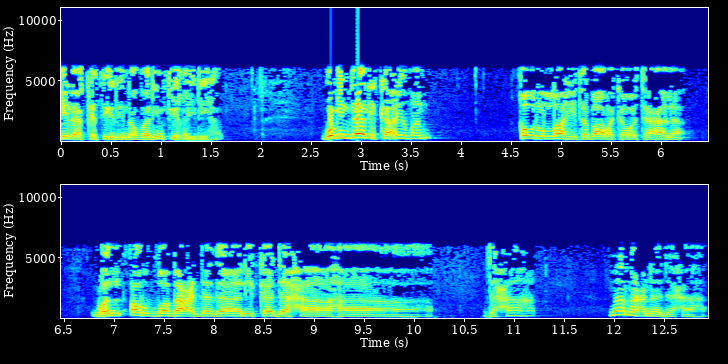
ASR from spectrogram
إلى كثير نظر في غيرها. ومن ذلك أيضا قول الله تبارك وتعالى والأرض بعد ذلك دحاها. دحاها؟ ما معنى دحاها؟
